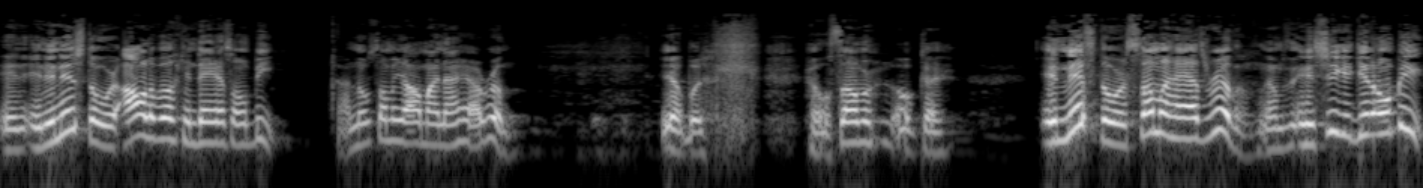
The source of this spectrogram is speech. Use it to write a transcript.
And, and in this story, all of us can dance on beat. I know some of y'all might not have rhythm. Yeah, but, oh, Summer, okay. In this story, Summer has rhythm and she can get on beat.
